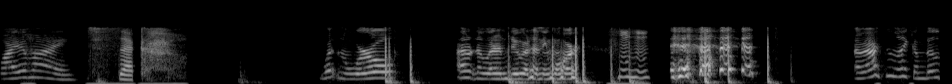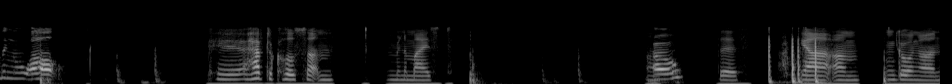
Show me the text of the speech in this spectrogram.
why am I? Sec. What in the world? I don't know what I'm doing anymore. I'm acting like I'm building a wall. okay, I have to close something. Minimized Oh. Oh. this. Yeah, um, I'm going on.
